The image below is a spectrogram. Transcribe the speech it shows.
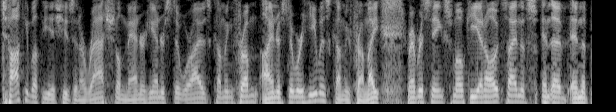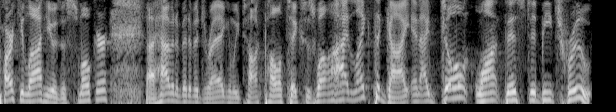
talking about the issues in a rational manner. He understood where I was coming from. I understood where he was coming from. I remember seeing Smokey, you know, outside in the in the, in the parking lot. He was a smoker, uh, having a bit of a drag, and we talked politics as well. I like the guy, and I don't want this to be true.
